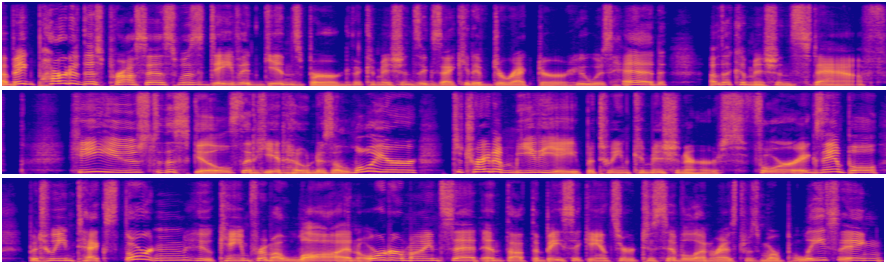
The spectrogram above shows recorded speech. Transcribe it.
A big part of this process was David Ginsburg, the commission's executive director, who was head of the commission's staff. He used the skills that he had honed as a lawyer to try to mediate between commissioners. For example, between Tex Thornton, who came from a law and order mindset and thought the basic answer to civil unrest was more policing,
